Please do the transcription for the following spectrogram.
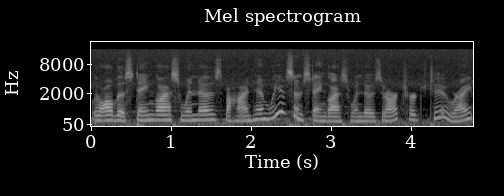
with all the stained glass windows behind him. We have some stained glass windows at our church too, right?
